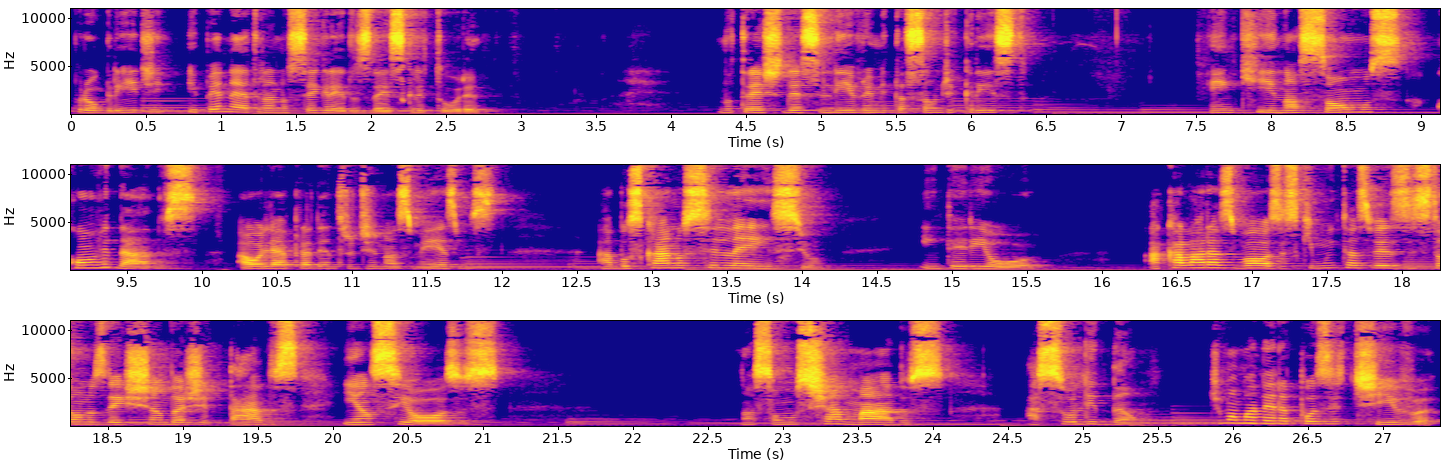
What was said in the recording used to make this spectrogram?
progride e penetra nos segredos da Escritura. No trecho desse livro, Imitação de Cristo, em que nós somos convidados a olhar para dentro de nós mesmos, a buscar no silêncio interior, a calar as vozes que muitas vezes estão nos deixando agitados e ansiosos. Nós somos chamados à solidão de uma maneira positiva.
